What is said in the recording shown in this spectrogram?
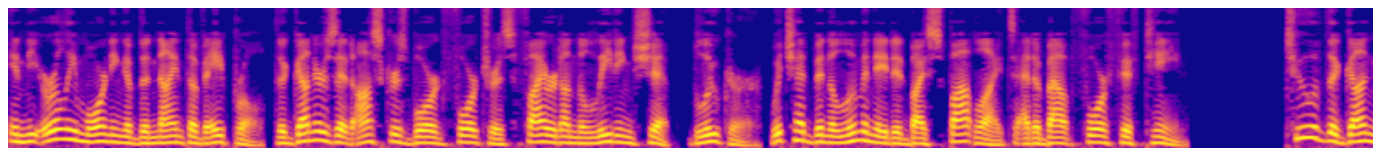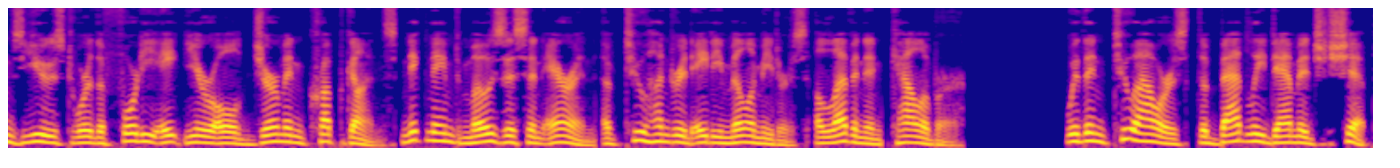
in the early morning of 9 April, the gunners at Oscarsborg Fortress fired on the leading ship, Blucher, which had been illuminated by spotlights at about 4.15. Two of the guns used were the 48-year-old German Krupp guns nicknamed Moses and Aaron of 280 mm 11 in caliber. Within two hours, the badly damaged ship,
